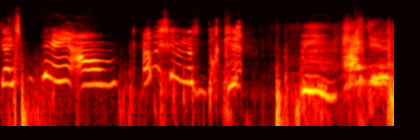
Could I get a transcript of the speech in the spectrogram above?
Guys, today, um, I'll be sitting in this bucket. Hi, dude.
